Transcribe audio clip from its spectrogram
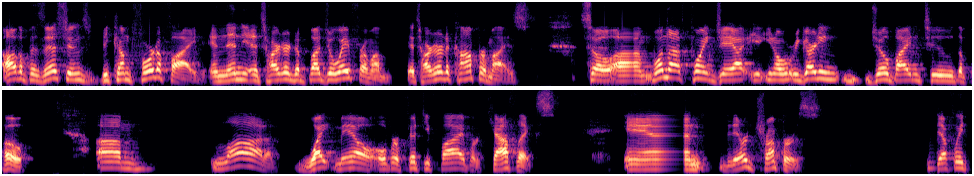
all the positions become fortified and then it's harder to budge away from them. It's harder to compromise. So um, one last point, Jay, you know, regarding Joe Biden to the Pope. Um, lot of white male over 55 are Catholics and they're Trumpers, definitely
